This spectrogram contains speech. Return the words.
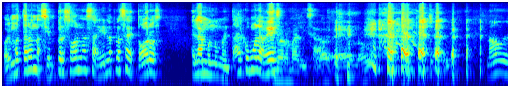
hoy mataron a 100 personas ahí en la Plaza de Toros. En la Monumental, ¿cómo la ves? Normalizado, pero, ¿no? Chale. No, güey,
